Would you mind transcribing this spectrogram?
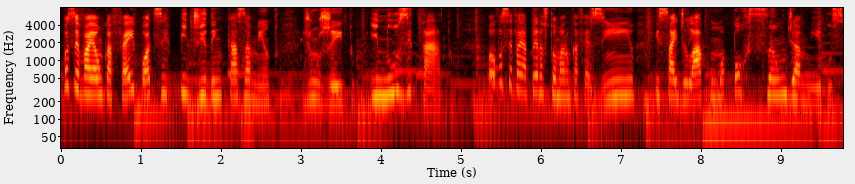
Você vai a um café e pode ser pedida em casamento de um jeito inusitado. Ou você vai apenas tomar um cafezinho e sai de lá com uma porção de amigos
